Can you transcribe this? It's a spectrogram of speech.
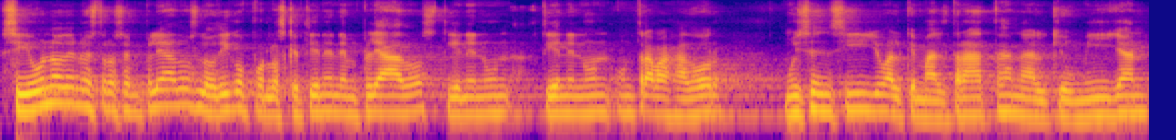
Si uno de nuestros empleados, lo digo por los que tienen empleados, tienen un, tienen un, trabajador muy sencillo al que maltratan, al que humillan,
